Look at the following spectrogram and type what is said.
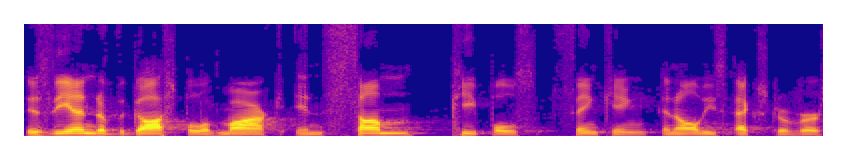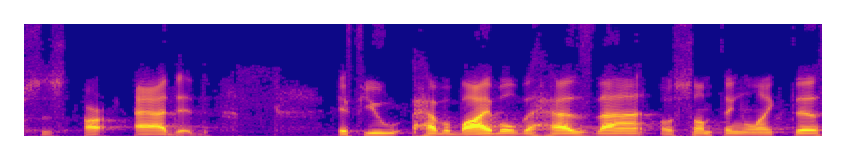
is the end of the Gospel of Mark in some people's thinking, and all these extra verses are added. If you have a Bible that has that or something like this,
